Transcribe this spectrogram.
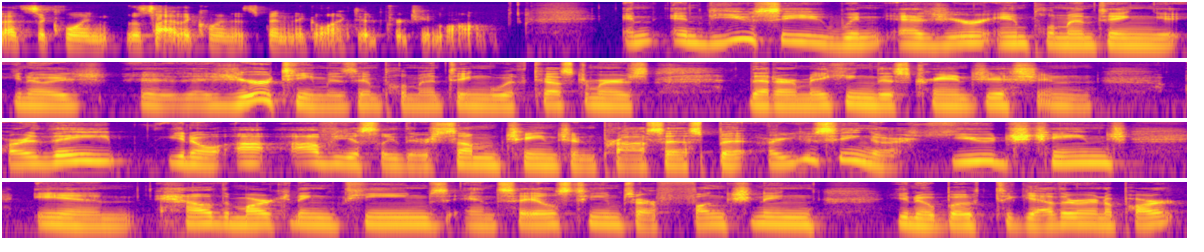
that's the coin the side of the coin that's been neglected for too long. And and do you see when as you're implementing, you know, as, as your team is implementing with customers that are making this transition, are they, you know, obviously there's some change in process, but are you seeing a huge change in how the marketing teams and sales teams are functioning, you know, both together and apart?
